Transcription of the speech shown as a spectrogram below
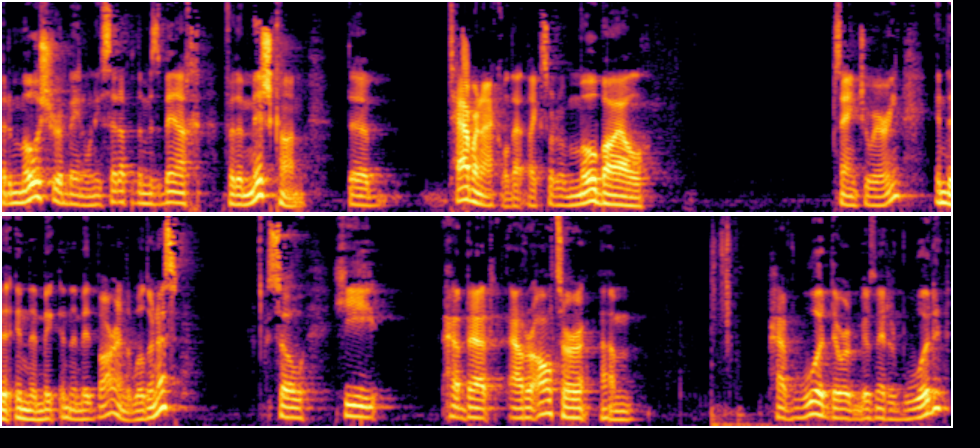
But Moshe Rabbeinu, when he set up the Mizbeach for the Mishkan, the tabernacle, that like sort of mobile sanctuary in the in the in the midbar in the wilderness. So he had that outer altar um, have wood. There were, it was made of wood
